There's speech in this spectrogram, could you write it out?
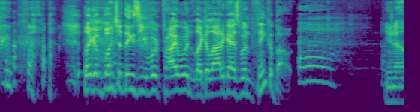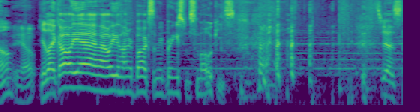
like a bunch of things you would probably wouldn't like a lot of guys wouldn't think about. Uh, You know? Yep. You're like, oh yeah, I owe you hundred bucks. Let me bring you some smokies. it's just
